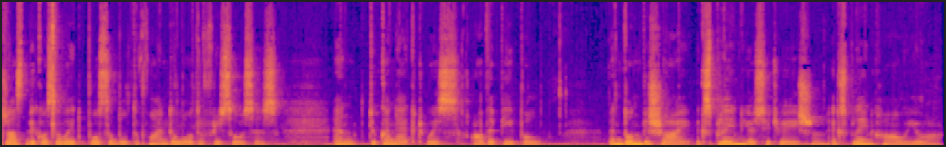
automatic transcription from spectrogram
just because of it possible to find a lot of resources and to connect with other people. And don't be shy. Explain your situation. Explain how you are.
